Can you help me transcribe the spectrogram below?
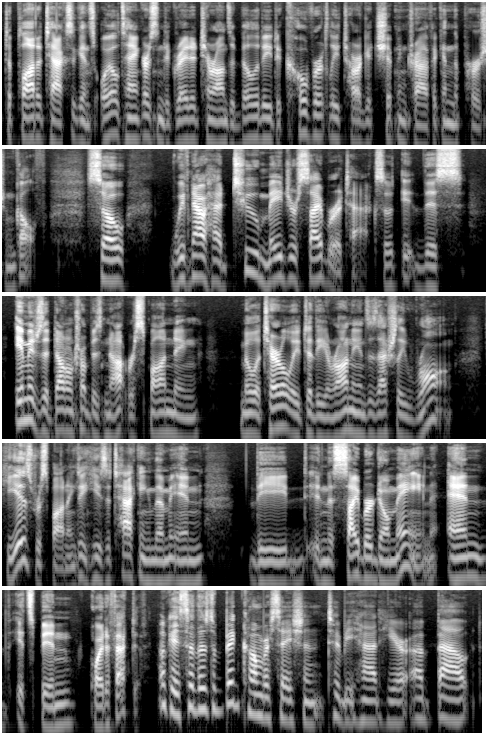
to plot attacks against oil tankers and degraded Tehran's ability to covertly target shipping traffic in the Persian Gulf. So we've now had two major cyber attacks. So it, this image that Donald Trump is not responding militarily to the Iranians is actually wrong. He is responding. He's attacking them in the in the cyber domain and it's been quite effective. Okay, so there's a big conversation to be had here about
